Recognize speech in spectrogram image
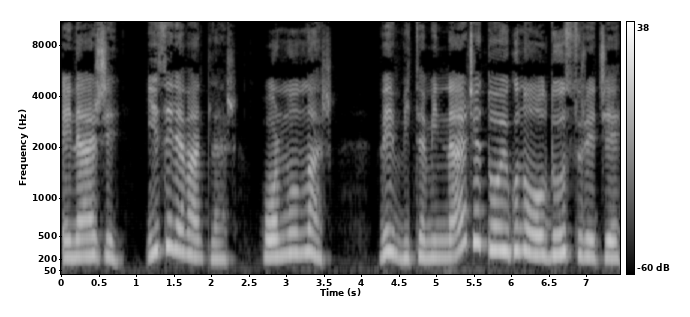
enerji, iz elementler, hormonlar, ve vitaminlerce doygun olduğu sürece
